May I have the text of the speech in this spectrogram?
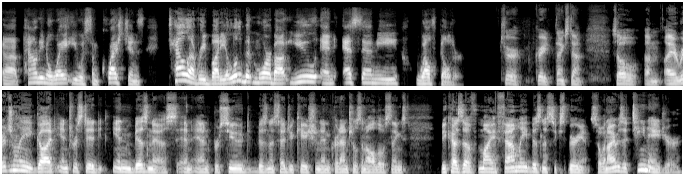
uh, pounding away at you with some questions, tell everybody a little bit more about you and SME Wealth Builder. Sure. Great. Thanks, Dan. So, um, I originally got interested in business and, and pursued business education and credentials and all those things because of my family business experience. So, when I was a teenager,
